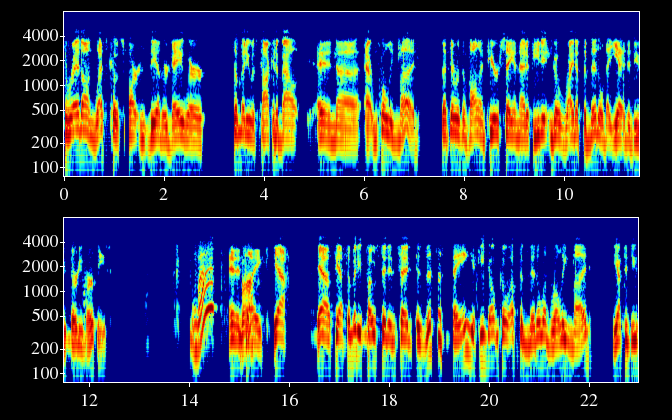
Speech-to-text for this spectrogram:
thread on West Coast Spartans the other day where somebody was talking about in uh, at Rolling Mud that there was a volunteer saying that if you didn't go right up the middle that you had to do 30 burpees. What? And it's What? like, yeah, yeah, yeah. Somebody posted and said, "Is this a thing? If you don't go up the middle of Rolling Mud, you have to do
